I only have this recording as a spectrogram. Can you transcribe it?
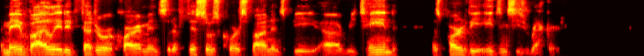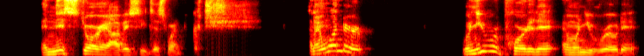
it may have violated federal requirements that officials' correspondence be uh, retained as part of the agency's record. And this story obviously just went, and I wonder when you reported it and when you wrote it,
